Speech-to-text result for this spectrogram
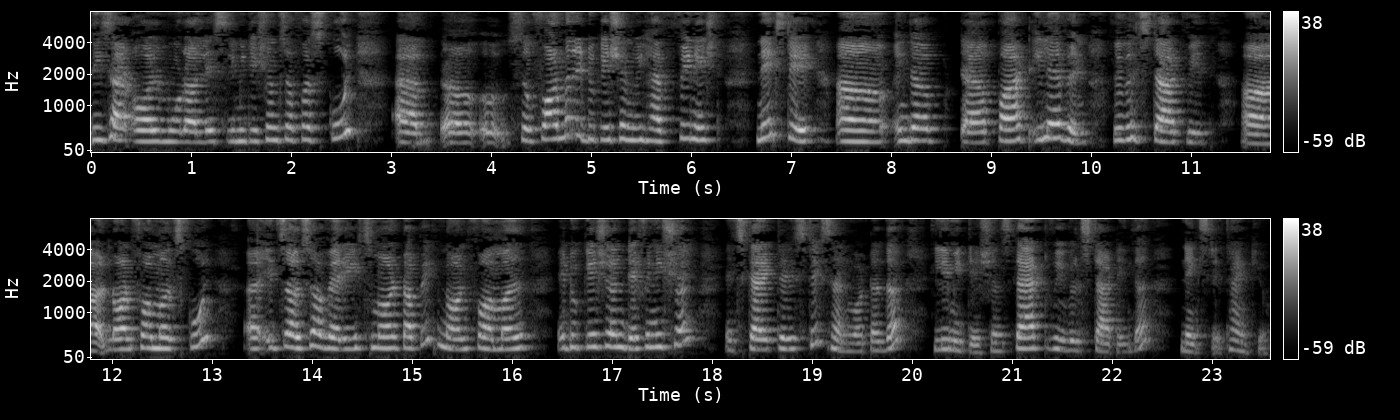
these are all more or less limitations of a school. Uh, uh, uh so formal education we have finished. Next day uh, in the uh, part 11 we will start with non-formal school. It's also a very small topic non-formal education definition its characteristics and what are the limitations that we will start in the next day. Thank you.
